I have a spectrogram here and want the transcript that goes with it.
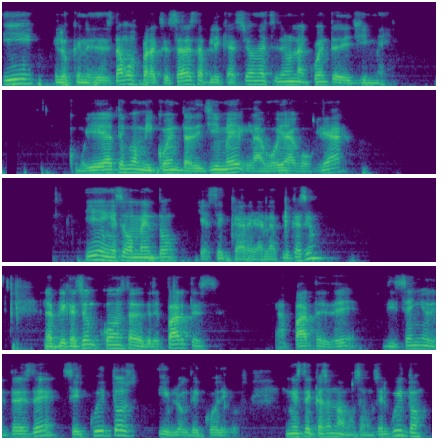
y lo que necesitamos para acceder a esta aplicación es tener una cuenta de Gmail. Como yo ya tengo mi cuenta de Gmail, la voy a googlear y en ese momento ya se carga la aplicación. La aplicación consta de tres partes. La parte de diseño de 3D, circuitos y blog de códigos. En este caso no vamos a un circuito.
